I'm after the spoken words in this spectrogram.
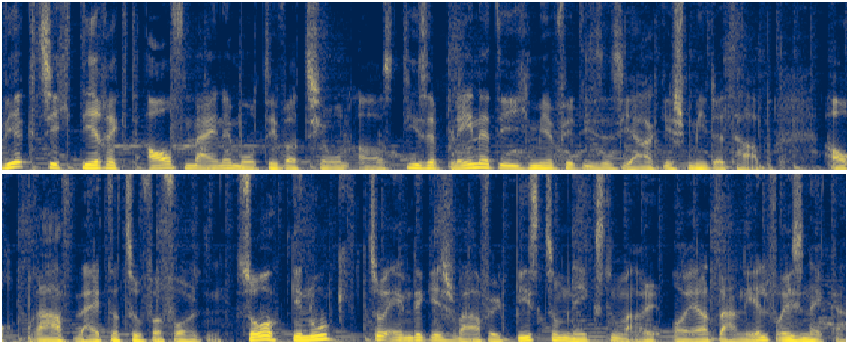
wirkt sich direkt auf meine Motivation aus, diese Pläne, die ich mir für dieses Jahr geschmiedet habe, auch brav weiter zu verfolgen. So, genug zu Ende geschwafelt. Bis zum nächsten Mal, euer Daniel Friesenecker.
